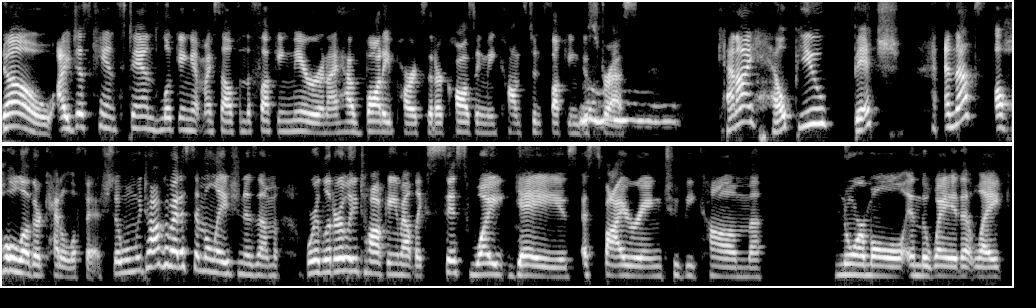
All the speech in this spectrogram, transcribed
no, I just can't stand looking at myself in the fucking mirror, and I have body parts that are causing me constant fucking distress. Can I help you, bitch? And that's a whole other kettle of fish. So when we talk about assimilationism, we're literally talking about like cis white gays aspiring to become normal in the way that like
